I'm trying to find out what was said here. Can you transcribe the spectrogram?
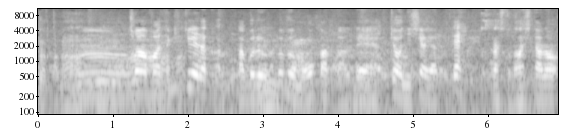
たかな。うーんまあまあでききれなかった部分部分も多かったんで今日2試合やってラストの明日の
